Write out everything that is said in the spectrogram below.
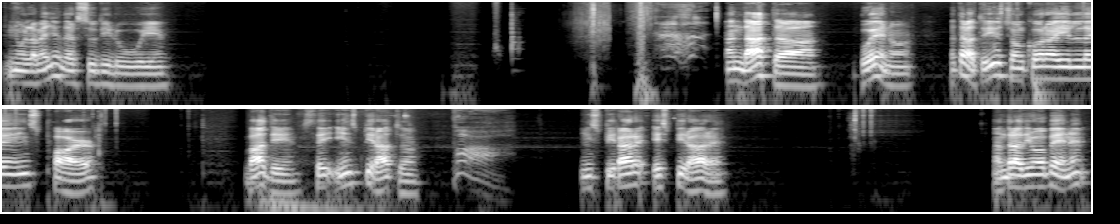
nulla meglio andare su di lui. Andata! Bueno. Ma tra l'altro io ho ancora il Inspire. Vadi, sei ispirato. Inspirare, espirare. Andrà di nuovo bene?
